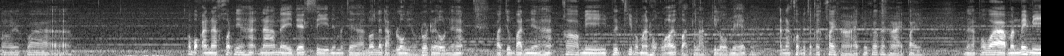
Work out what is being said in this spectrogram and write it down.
ก็เรียกว่าเขาบอกอนาคตเนี่ยฮะน้ำในเดซีเนี่ยมันจะลดระดับลงอย่างรวดเร็วนะฮะ ปัจจุบันเนี่ยฮะก็มีพื้นที่ประมาณ 600 กว่าตารางกิโลเมตรนะอนาคตมันจะค่อยๆหายไปค่อยๆหายไปนะเพราะว่ามันไม่มี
